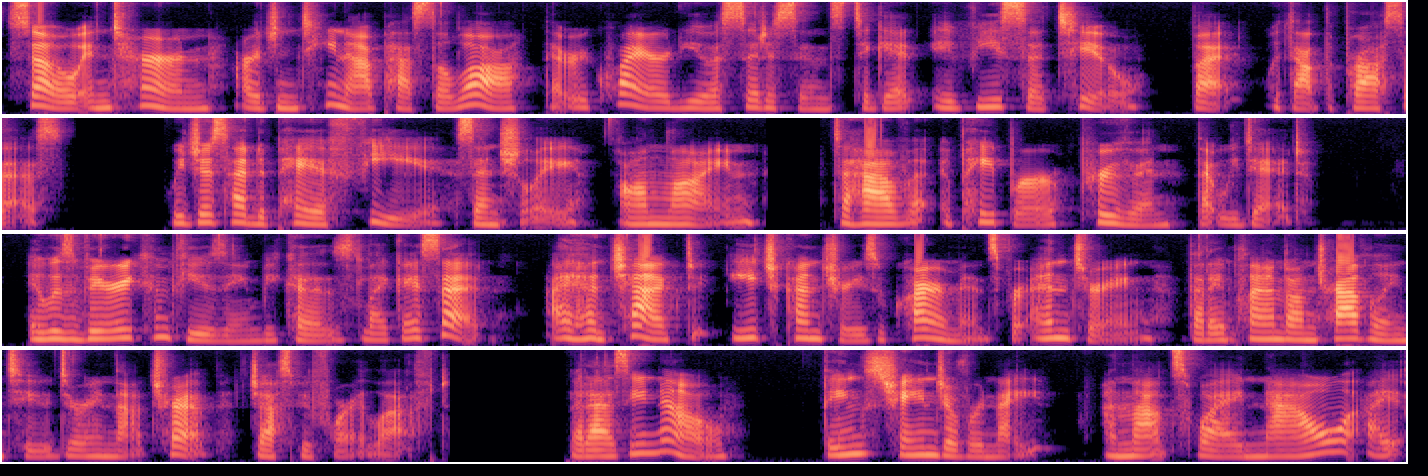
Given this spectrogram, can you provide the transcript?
So, in turn, Argentina passed a law that required US citizens to get a visa too, but without the process. We just had to pay a fee, essentially, online to have a paper proven that we did. It was very confusing because, like I said, I had checked each country's requirements for entering that I planned on traveling to during that trip just before I left. But as you know, things change overnight, and that's why now I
